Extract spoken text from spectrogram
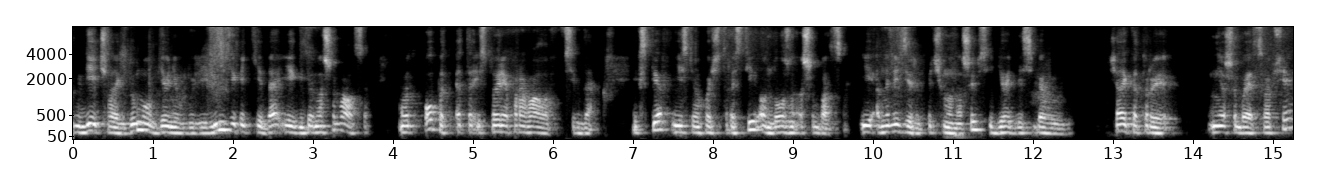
где человек думал, где у него были иллюзии какие, да, и где он ошибался. Вот опыт – это история провалов всегда. Эксперт, если он хочет расти, он должен ошибаться и анализировать, почему он ошибся, и делать для себя выводы. Человек, который не ошибается вообще,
